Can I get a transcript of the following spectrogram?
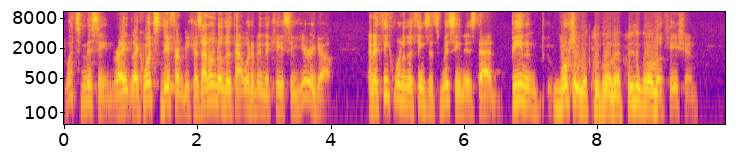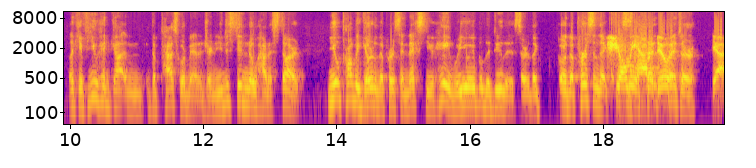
what's missing, right? Like what's different? Because I don't know that that would have been the case a year ago. And I think one of the things that's missing is that being working with people in a physical location, like if you had gotten the password manager and you just didn't know how to start, you'll probably go to the person next to you, hey, were you able to do this? Or the or the person that Show me how to front do it. printer. Yeah,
